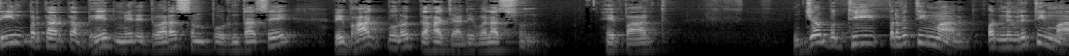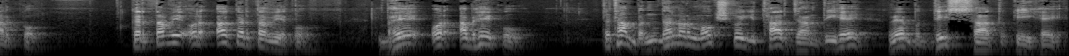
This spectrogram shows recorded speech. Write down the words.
तीन प्रकार का भेद मेरे द्वारा संपूर्णता से विभाग पूर्वक कहा जाने वाला सुन। हे पार्थ जो बुद्धि प्रवृत्ति मार्ग और निवृत्ति मार्ग को, कर्तव्य और अकर्तव्य को, भय और अभय को, तथा बंधन और मोक्ष को यथार्थ जानती है, वह बुद्धि सात्विकी है।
